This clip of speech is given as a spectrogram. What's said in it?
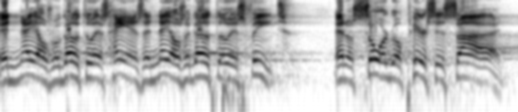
And nails will go through his hands and nails will go through his feet. And a sword will pierce his side.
